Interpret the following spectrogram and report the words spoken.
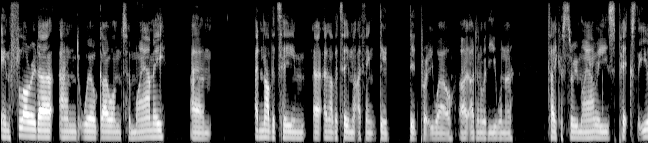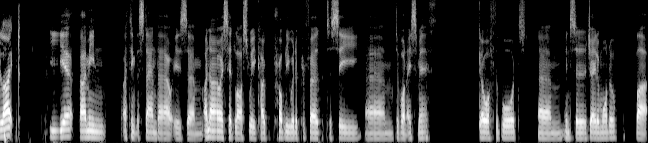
in Florida, and we'll go on to Miami. Um, another team, uh, another team that I think did did pretty well. I, I don't know whether you want to take us through Miami's picks that you liked. Yeah, I mean, I think the standout is um, I know I said last week I probably would have preferred to see um, DeVonta Smith go off the board um, instead of Jaylen Waddle, but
